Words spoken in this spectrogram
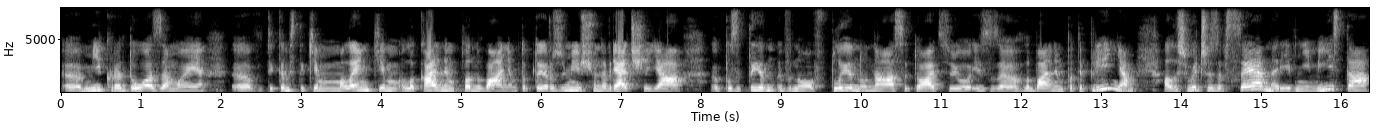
Е, мікродозами, е, якимось таким маленьким локальним плануванням. Тобто я розумію, що навряд чи я позитивно вплину на ситуацію із глобальним потеплінням, але швидше за все на рівні міста,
